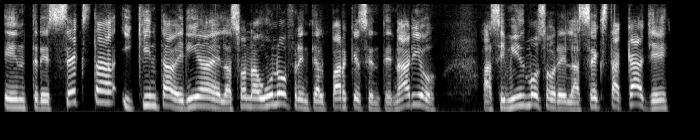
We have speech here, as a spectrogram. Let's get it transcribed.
entre sexta y quinta avenida de la zona 1 frente al Parque Centenario. Asimismo, sobre la sexta calle,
